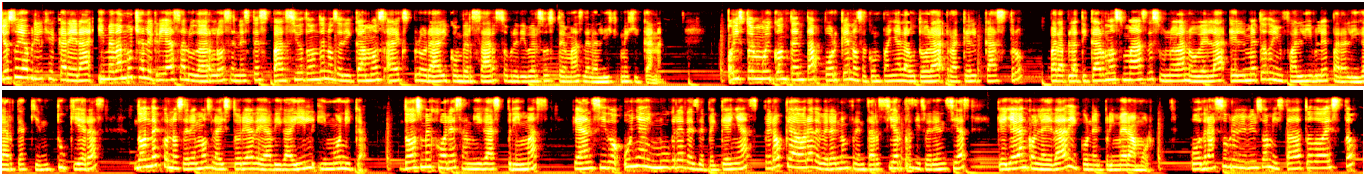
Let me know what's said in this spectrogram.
yo soy Abril G. Carrera y me da mucha alegría saludarlos en este espacio donde nos dedicamos a explorar y conversar sobre diversos temas de la Liga Mexicana. Hoy estoy muy contenta porque nos acompaña la autora Raquel Castro para platicarnos más de su nueva novela El método infalible para ligarte a quien tú quieras, donde conoceremos la historia de Abigail y Mónica, dos mejores amigas primas que han sido uña y mugre desde pequeñas, pero que ahora deberán enfrentar ciertas diferencias que llegan con la edad y con el primer amor. ¿Podrá sobrevivir su amistad a todo esto?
